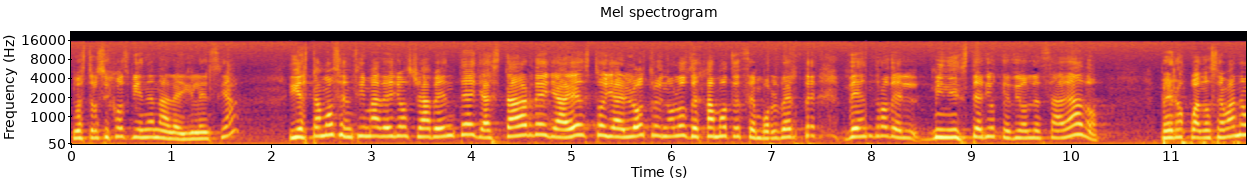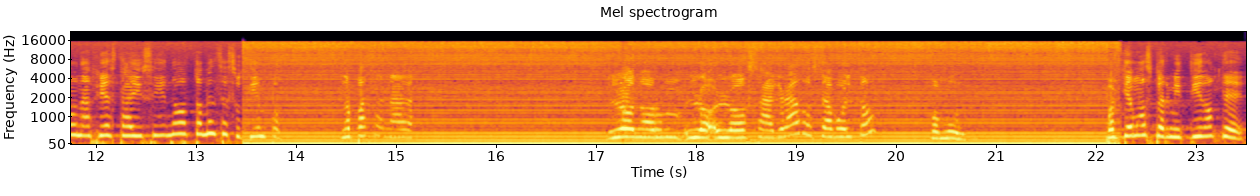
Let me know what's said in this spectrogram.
nuestros hijos vienen a la iglesia y estamos encima de ellos, ya vente, ya es tarde, ya esto, ya el otro, y no los dejamos desenvolverse dentro del ministerio que Dios les ha dado. Pero cuando se van a una fiesta, ahí sí, no, tómense su tiempo, no pasa nada. Lo, lo sagrado se ha vuelto común, porque hemos permitido que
